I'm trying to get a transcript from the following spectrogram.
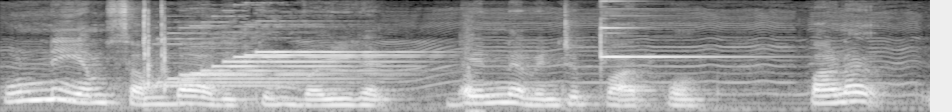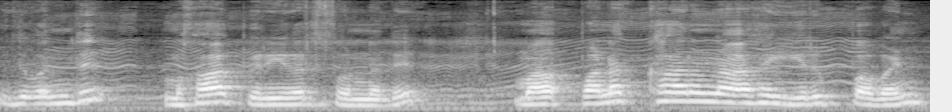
புண்ணியம் சம்பாதிக்கும் வழிகள் என்னவென்று பார்ப்போம். பண இது வந்து மகா பெரியவர் சொன்னது. ம பணக்காரனாக இருப்பவன்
